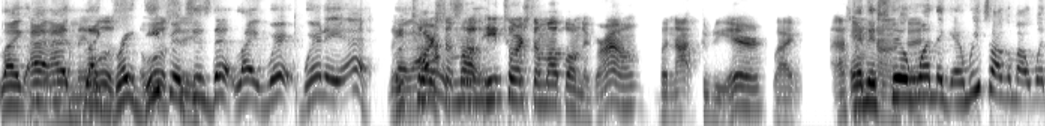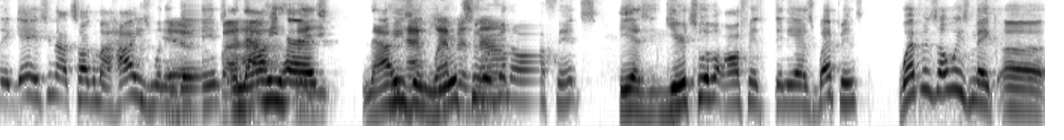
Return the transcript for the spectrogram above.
Like I, I Yeah, man, like we'll- great we'll defenses that like where where they at? He Like, I torched don't them up. He torched them up on the ground, but not through the air. Like that's and I'm it's still say. won the and we talking about winning games. You're not talking about how he's winning Yeah, games. but And now he has now he's have in year two now. of an offense. He has year two of an offense, then he has weapons. Weapons always make uh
